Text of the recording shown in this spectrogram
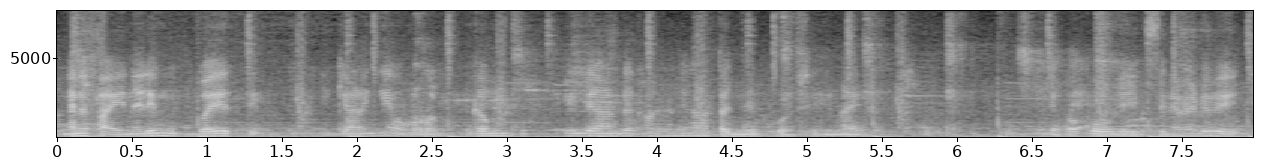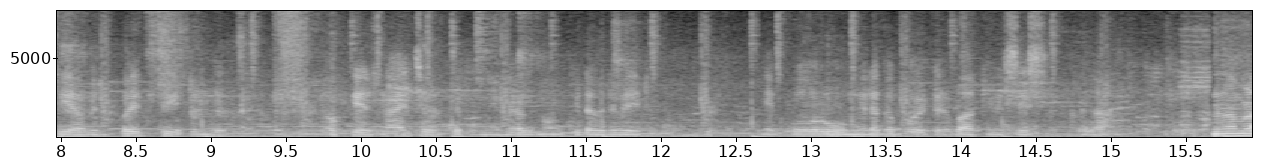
അങ്ങനെ ഫൈനലി മുംബൈ എത്തി. എനിക്കാണെങ്കിൽ ഉറക്കം ഇല്ലാണ്ട് കണ്ണിന് അടഞ്ഞു പോകും ക്ഷീണമായിട്ട് ഇനിയിപ്പോൾ കൊളീഗ്സിന് വേണ്ടി വെയിറ്റ് ചെയ്യുക അവരിപ്പോൾ എത്തിയിട്ടുണ്ട്. ലൊക്കേഷൻ അയച്ചു കൊടുത്തിട്ടുണ്ട്. അത് നോക്കിയിട്ട് അവർ വരും. ഇപ്പോൾ റൂമിലൊക്കെ പോയിട്ട് ബാക്കി വിശേഷങ്ങൾ കാണും. നമ്മൾ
